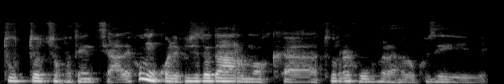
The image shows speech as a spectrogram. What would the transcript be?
tutto il suo potenziale. Comunque l'episodio d'Armok eh, tu recuperatelo così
